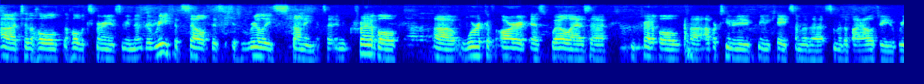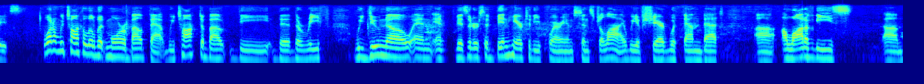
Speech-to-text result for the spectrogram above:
uh, to the whole the whole experience. I mean, the, the reef itself is, is really stunning. It's an incredible uh, work of art as well as an incredible uh, opportunity to communicate some of the some of the biology of reefs. Why don't we talk a little bit more about that? We talked about the the, the reef. We do know, and, and visitors have been here to the aquarium since July. We have shared with them that uh, a lot of these um,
